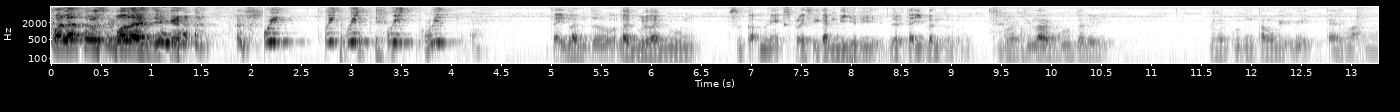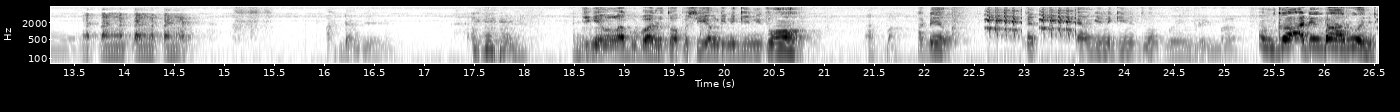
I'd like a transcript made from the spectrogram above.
malah terus bola anjing wik wik wik wik wik Thailand tuh lagu-lagu suka mengekspresikan diri dari Thailand tuh berarti lagu dari lagu tentang wiwi Thailand lah ya. Ngetang ngetang ngetang nget. ada aja ya. anjing yang lagu baru tuh apa sih yang gini-gini tuh ah? Apa? ada yang tet- yang gini-gini tuh gue yang dribble enggak ada yang baru anjing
